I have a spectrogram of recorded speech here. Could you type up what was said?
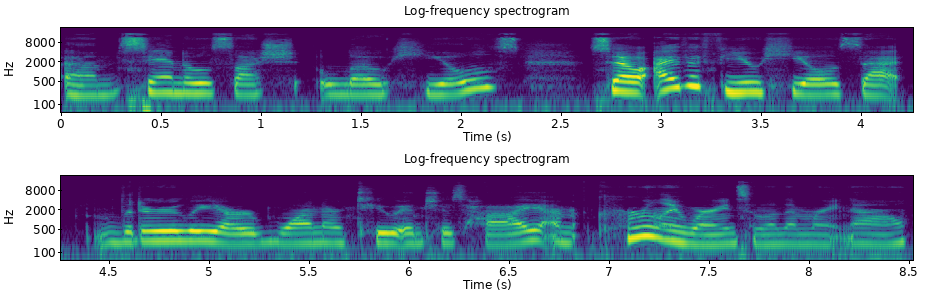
um, sandals slash low heels. So I have a few heels that literally are one or two inches high. I'm currently wearing some of them right now.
